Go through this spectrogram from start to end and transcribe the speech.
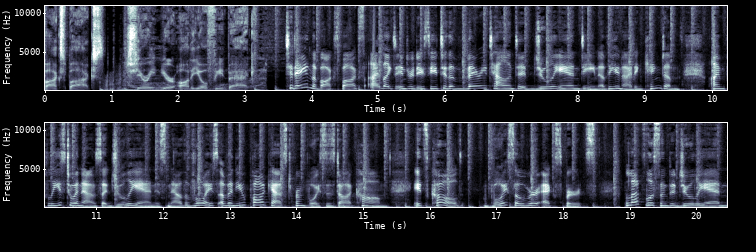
VoxBox, sharing your audio feedback. Today in the VoxBox, I'd like to introduce you to the very talented Julianne Dean of the United Kingdom. I'm pleased to announce that Julianne is now the voice of a new podcast from Voices.com. It's called Voiceover Experts. Let's listen to Julianne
